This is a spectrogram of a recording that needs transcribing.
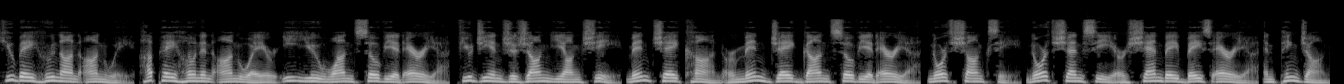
Hubei Hunan Anhui Hupei Honan Anhui or EU 1 Soviet area, Fujian Zhejiang Jiangxi Min Che Kan or Min Je Gan Soviet area, North Shaanxi North Shenxi or Shanbei Base area and Pingjiang,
